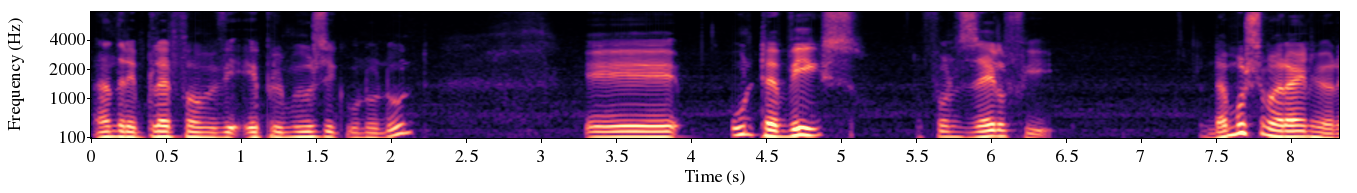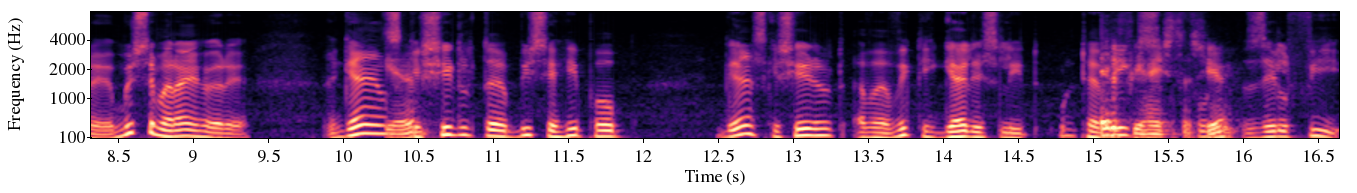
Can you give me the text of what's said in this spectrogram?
anderen Plattformen wie Apple Music und und und. Äh, unterwegs von Selfie. Da musst du mal reinhören. Müsst ihr mal reinhören. Ein ganz Ja. geschilderter, bisschen Hip-Hop. Ganz geschildert, aber wirklich geiles Lied. Unterwegs Selfie heißt das, ja? Selfie.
